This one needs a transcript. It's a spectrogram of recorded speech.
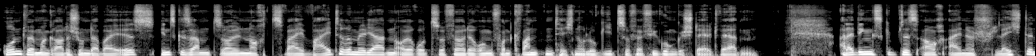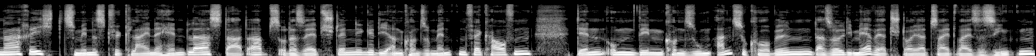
Und wenn man gerade schon dabei ist, insgesamt sollen noch zwei weitere Milliarden Euro zur Förderung von Quantentechnologie zur Verfügung gestellt werden. Allerdings gibt es auch eine schlechte Nachricht, zumindest für kleine Händler, Startups oder Selbstständige, die an Konsumenten verkaufen. Denn um den Konsum anzukurbeln, da soll die Mehrwertsteuer zeitweise sinken.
